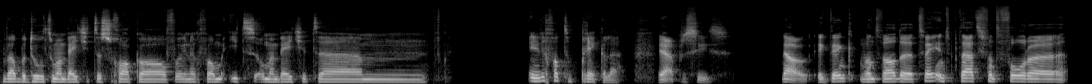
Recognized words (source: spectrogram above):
wel bedoeld om een beetje te schokken of in ieder geval om iets om een beetje te, um, in ieder geval te prikkelen. Ja, precies. Nou, ik denk, want we hadden twee interpretaties van tevoren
